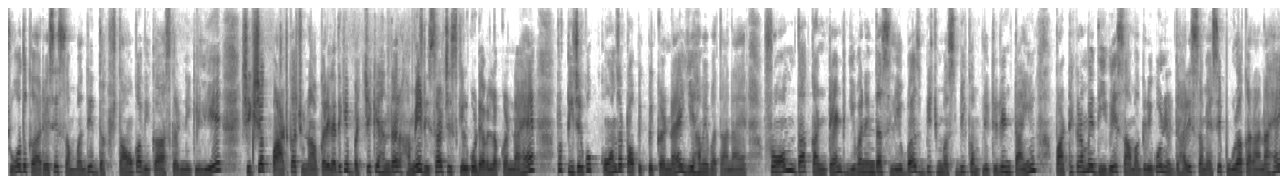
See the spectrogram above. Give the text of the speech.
शोध कार्य से संबंधित दक्षताओं का विकास करने के लिए शिक्षक पाठ का चुनाव करेगा देखिए बच्चे के अंदर हमें रिसर्च स्किल को डेवलप करना है तो टीचर को कौन सा टॉपिक पिक करना है ये हमें बताना है from the content given in the syllabus which must be completed in time पाठ्यक्रम में दी गई सामग्री को निर्धारित समय से पूरा कराना है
